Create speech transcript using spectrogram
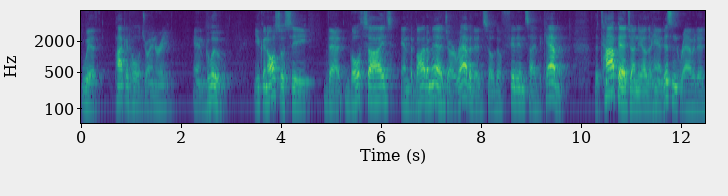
with pocket hole joinery and glue. You can also see that both sides and the bottom edge are rabbeted so they'll fit inside the cabinet. The top edge, on the other hand, isn't rabbeted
